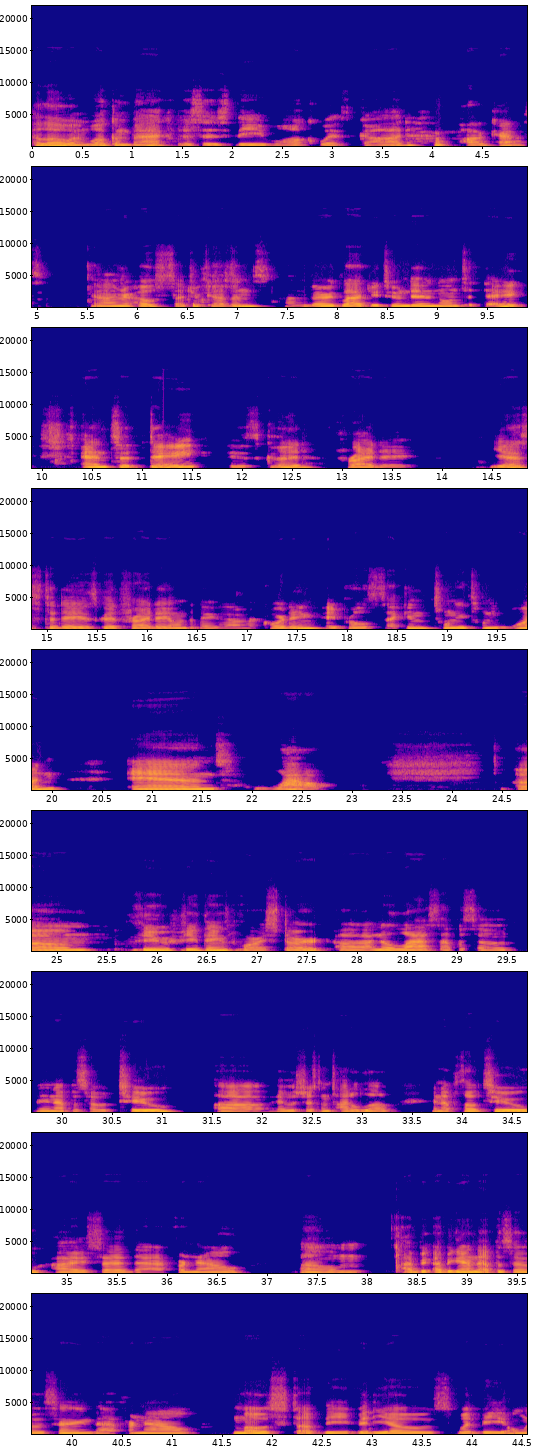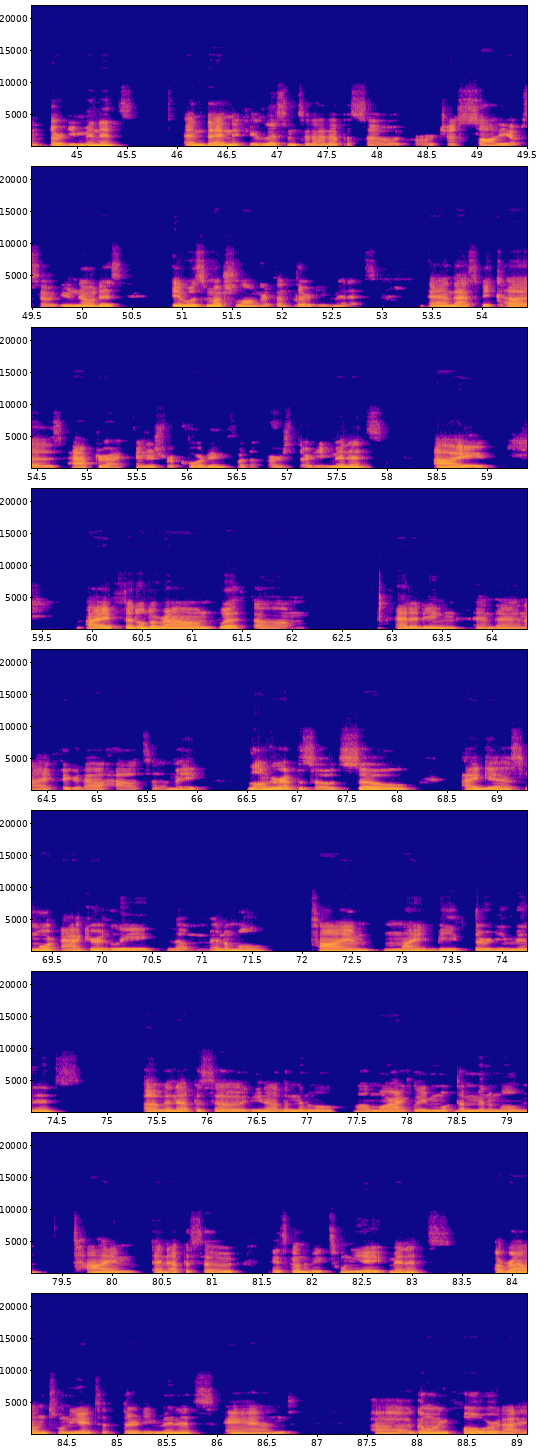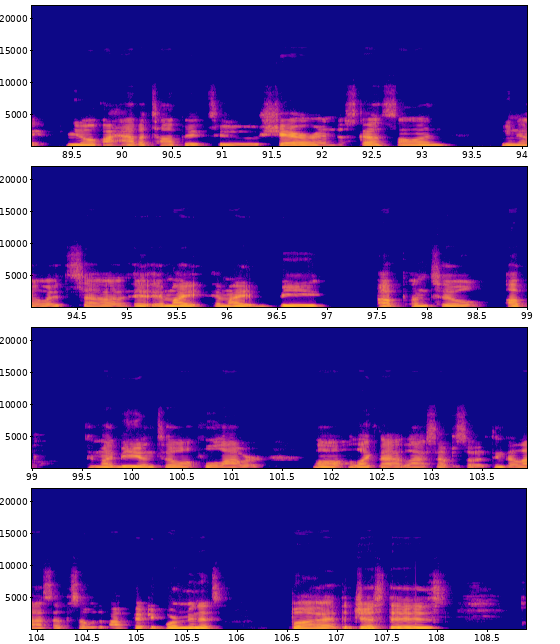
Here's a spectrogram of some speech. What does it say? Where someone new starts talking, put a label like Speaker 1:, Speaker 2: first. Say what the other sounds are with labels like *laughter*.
Speaker 1: Hello and welcome back. This is the Walk with God podcast, and I'm your host, Cedric Evans. I'm very glad you tuned in on today. And today is Good Friday. Yes, today is Good Friday on the day that I'm recording, April 2nd, 2021. And wow. Um, few few things before I start. Uh, I know last episode in episode two, uh, it was just entitled Love. In episode two, I said that for now, um, I, be- I began the episode saying that for now, most of the videos would be only 30 minutes. And then if you listen to that episode or just saw the episode, you notice it was much longer than 30 minutes and that's because after I finished recording for the first 30 minutes, I I fiddled around with um, editing, and then I figured out how to make longer episodes. So I guess more accurately, the minimal time might be 30 minutes of an episode. You know, the minimal, well, more accurately, more, the minimum time an episode is going to be 28 minutes around 28 to 30 minutes. And uh, going forward, I, you know, if I have a topic to share and discuss on, you know, it's uh, it, it might it might be up until up, it might be until a full hour, uh, like that last episode. I think that last episode was about 54 minutes, but the gist is.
